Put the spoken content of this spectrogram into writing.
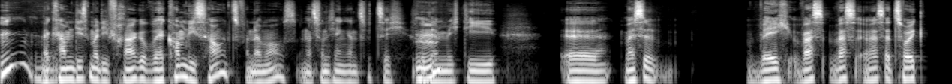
Mhm. Da kam diesmal die Frage, woher kommen die Sounds von der Maus? Und das fand ich dann ganz witzig. Mhm. Nämlich die, äh, weißt du, welch, was, was, was erzeugt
